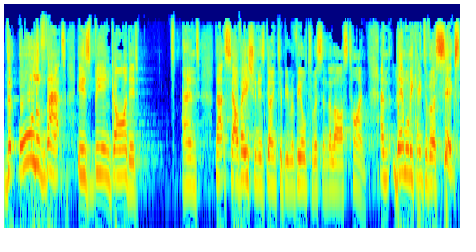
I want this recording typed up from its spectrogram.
That all of that is being guarded and that salvation is going to be revealed to us in the last time. And then when we came to verse 6,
